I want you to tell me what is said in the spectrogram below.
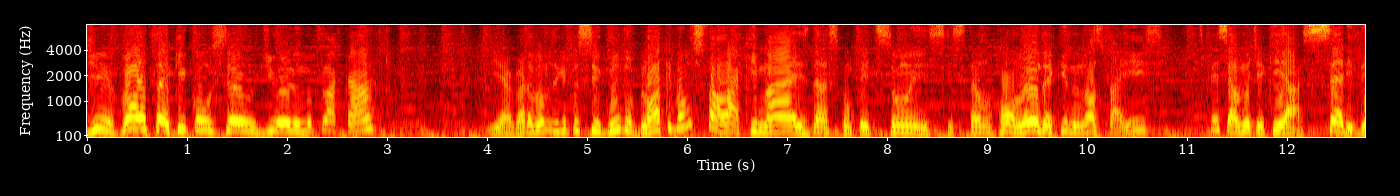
De volta aqui com o seu De Olho no Placar. E agora vamos aqui para o segundo bloco e vamos falar aqui mais das competições que estão rolando aqui no nosso país, especialmente aqui a Série B,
